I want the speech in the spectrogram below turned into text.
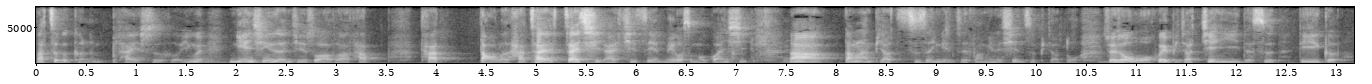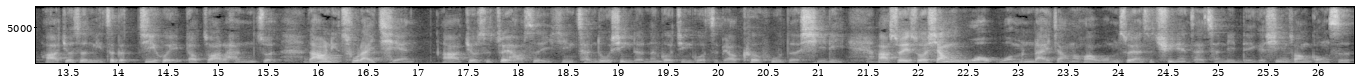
那这个可能不太适合，因为年轻人其实说老实话，他他。倒了，它再再起来，其实也没有什么关系。那当然比较资深一点，这方面的限制比较多。所以说，我会比较建议的是，第一个啊，就是你这个机会要抓得很准，然后你出来前。啊，就是最好是已经程度性的能够经过指标客户的洗礼啊，所以说像我我们来讲的话，我们虽然是去年才成立的一个新创公司，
